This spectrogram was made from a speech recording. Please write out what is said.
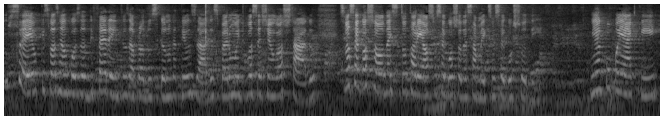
Não sei, eu quis fazer uma coisa diferente, usar produtos que eu nunca tinha usado. Espero muito que vocês tenham gostado. Se você gostou desse tutorial, se você gostou dessa make, se você gostou de me acompanhar aqui,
